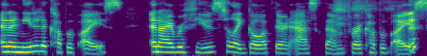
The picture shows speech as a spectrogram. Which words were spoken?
and I needed a cup of ice. And I refused to like go up there and ask them for a cup of ice.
